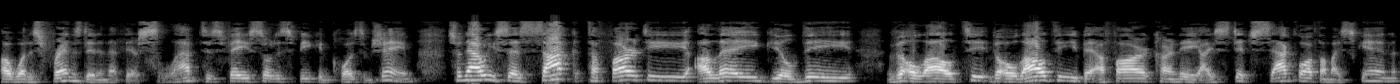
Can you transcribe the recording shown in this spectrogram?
uh, what his friends did and that they slapped his face, so to speak, and caused him shame. So now he says, Sak tafarti ale gildi ve'olalti be'afar karni. I stitched sackcloth on my skin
